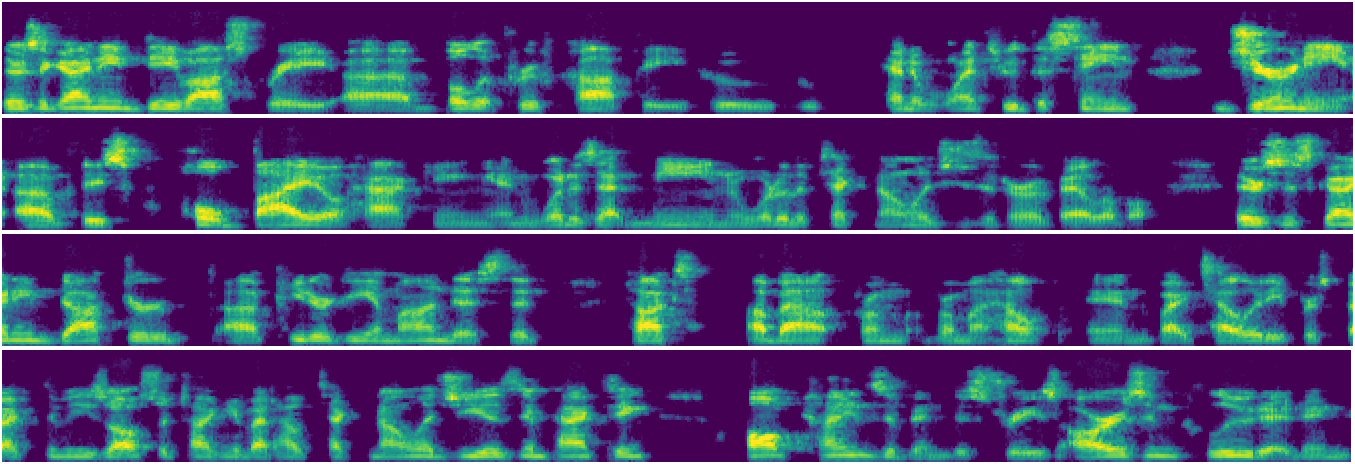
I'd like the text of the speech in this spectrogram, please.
There's a guy named Dave Asprey uh, Bulletproof Coffee, who, who kind of went through the same journey of this whole biohacking and what does that mean and what are the technologies that are available. There's this guy named Dr. Uh, Peter Diamandis that talks about from from a health and vitality perspective. He's also talking about how technology is impacting all kinds of industries, ours included. And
